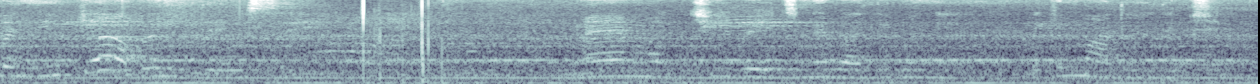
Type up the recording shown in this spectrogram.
बनी क्या अपने मैं मच्छी बेचने वाली बनी लेकिन माता दीक्षित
